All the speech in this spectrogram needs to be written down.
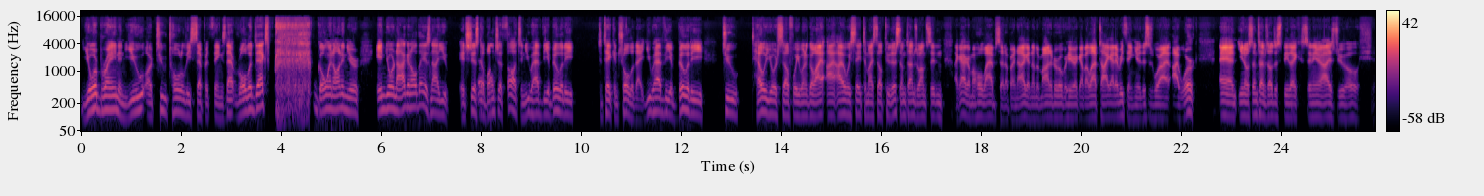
Your brain and you are two totally separate things. That Rolodex going on in your in your noggin all day is not you. It's just yeah. a bunch of thoughts, and you have the ability to take control of that. You have the ability to tell yourself where you want to go. I, I, I always say to myself too. There's sometimes while I'm sitting, like I got my whole lab set up right now. I got another monitor over here. I got my laptop. I got everything here. This is where I, I work. And you know, sometimes I'll just be like sitting here, eyes drew. Oh shit,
